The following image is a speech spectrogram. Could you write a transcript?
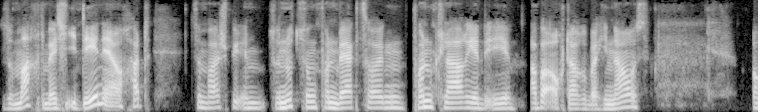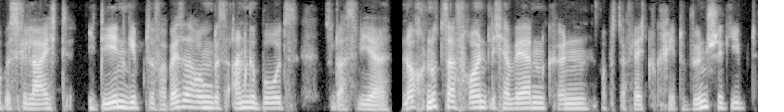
so macht, welche Ideen er auch hat, zum Beispiel in, zur Nutzung von Werkzeugen von Claria.de, aber auch darüber hinaus, ob es vielleicht Ideen gibt zur Verbesserung des Angebots, sodass wir noch nutzerfreundlicher werden können, ob es da vielleicht konkrete Wünsche gibt.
